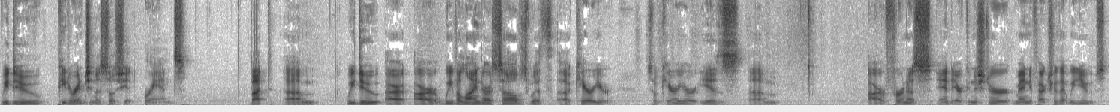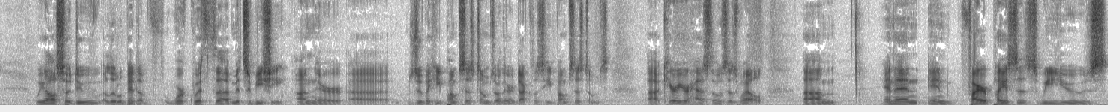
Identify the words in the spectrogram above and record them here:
We do Peter Inch and Associate brands, but um, we do our, our. We've aligned ourselves with uh, Carrier, so Carrier is um, our furnace and air conditioner manufacturer that we use. We also do a little bit of work with uh, Mitsubishi on their uh, Zuba heat pump systems or their ductless heat pump systems. Uh, Carrier has those as well. Um, and then in fireplaces, we use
